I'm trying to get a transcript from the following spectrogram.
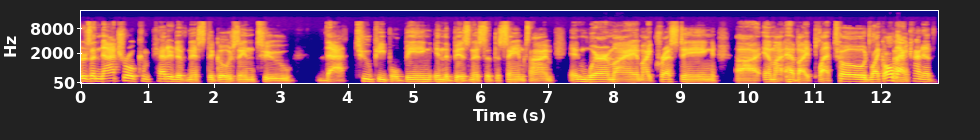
There's a natural competitiveness that goes into that two people being in the business at the same time and where am i am i cresting uh am i have i plateaued like all Right. that kind of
